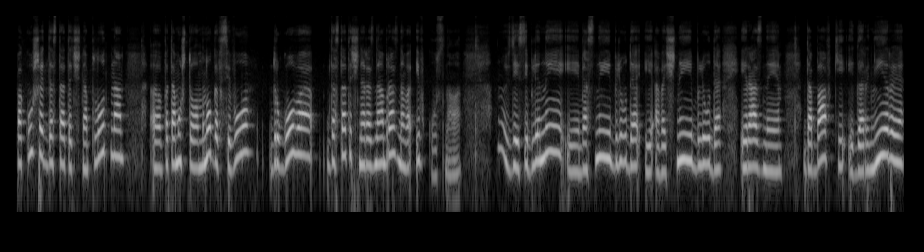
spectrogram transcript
покушать достаточно плотно, э, потому что много всего другого, достаточно разнообразного и вкусного. Ну, здесь и блины, и мясные блюда, и овощные блюда, и разные добавки, и гарниры.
